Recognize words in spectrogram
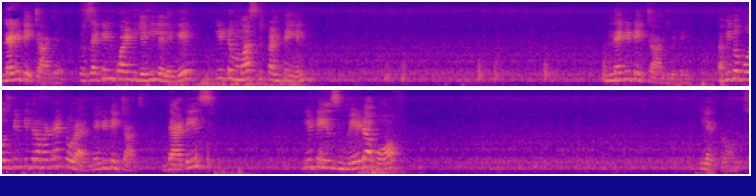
नेगेटिव चार्ज है। तो सेकेंड पॉइंट यही ले लेंगे it must contain negative charge बेटे। अभी तो पॉजिटिव की तरफ़ अट्रैक्ट हो रहा है negative charge that is it is made up of electrons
